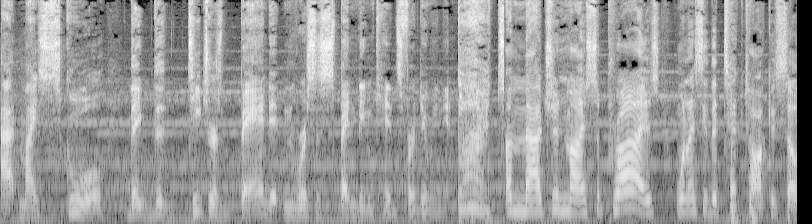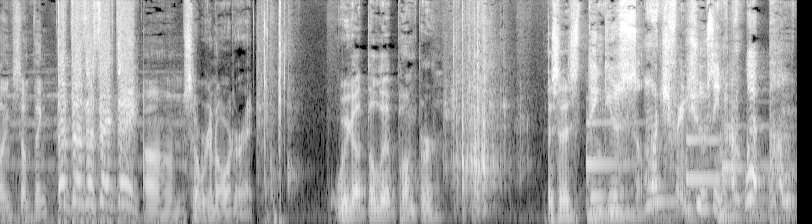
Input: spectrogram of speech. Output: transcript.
at my school, they the teachers banned it and were suspending kids for doing it. But imagine my surprise when I see that TikTok is selling something that does the same thing. Um, so we're gonna order it. We got the lip pumper. It says, Thank you so much for choosing our lip pump.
